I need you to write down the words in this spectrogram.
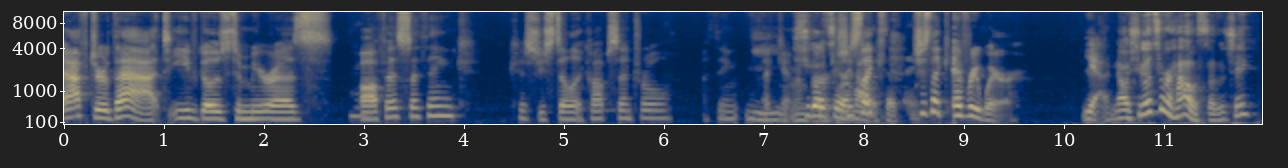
after that eve goes to mira's Mm. office i think because she's still at cop central think i can't remember She goes to her she's house. like she's like everywhere yeah, no, she goes to her house, doesn't she?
